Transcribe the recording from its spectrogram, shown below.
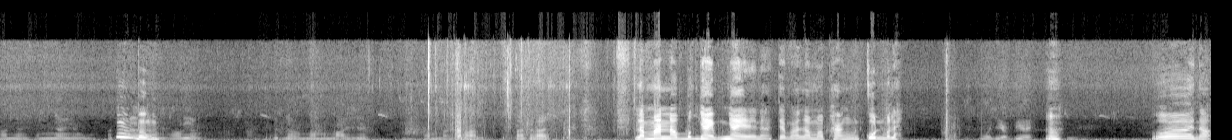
ร้านใหญ่ทำใหญ่เนาะเขาเลี้ยงเสร็จแล้วน้ำมันไหลเลยทำไหลผ่านผ่านจะได้ ลำมันเราบึกใหญ่บึกใหญ่เลยนะแต่ว่าเรามาพังมันกลนหมาเลยหัวเหยียบพี่ไอ้โอ้ยเนาะ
